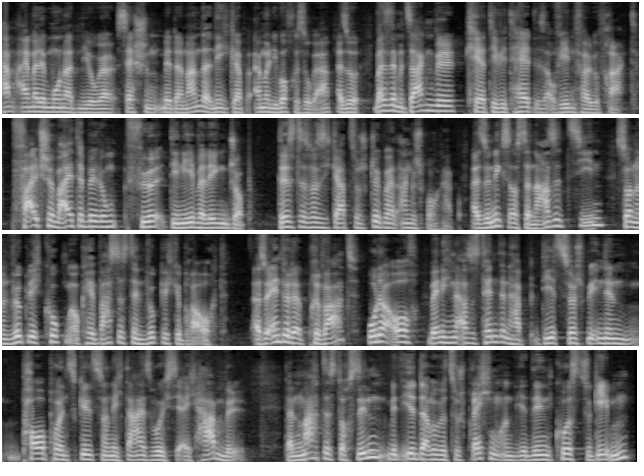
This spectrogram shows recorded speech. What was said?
haben einmal im Monat eine Yoga-Session miteinander. Nee, ich glaube, einmal die Woche sogar. Also, was ich damit sagen will, Kreativität ist auf jeden Fall gefragt. Falsche Weiterbildung für den jeweiligen Job. Das ist das, was ich gerade so ein Stück weit angesprochen habe. Also nichts aus der Nase ziehen, sondern wirklich gucken, okay, was ist denn wirklich gebraucht? Also entweder privat oder auch, wenn ich eine Assistentin habe, die jetzt zum Beispiel in den PowerPoint-Skills noch nicht da ist, wo ich sie eigentlich haben will, dann macht es doch Sinn, mit ihr darüber zu sprechen und ihr den Kurs zu geben.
